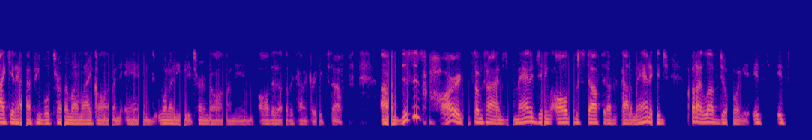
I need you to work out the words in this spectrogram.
I can have people turn my mic on and when I need it turned on and all that other kind of great stuff. Um, this is hard sometimes managing all the stuff that I've got to manage, but I love doing it. It's it's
